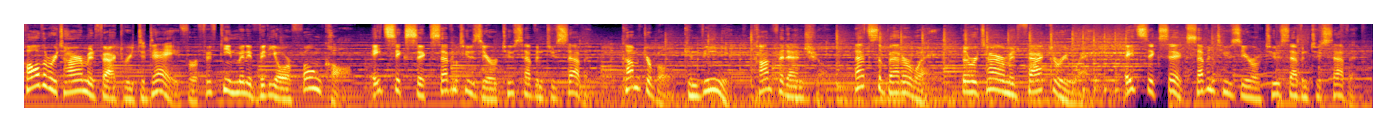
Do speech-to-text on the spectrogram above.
Call the Retirement Factory today for a 15 minute video or phone call. 866 720 2727. Comfortable, convenient, confidential. That's the better way. The Retirement Factory way. 866 720 2727.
